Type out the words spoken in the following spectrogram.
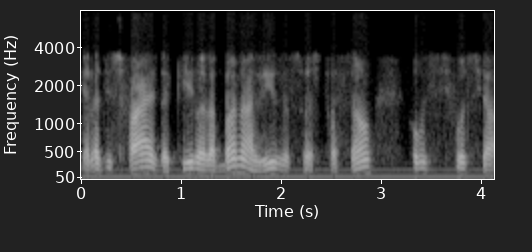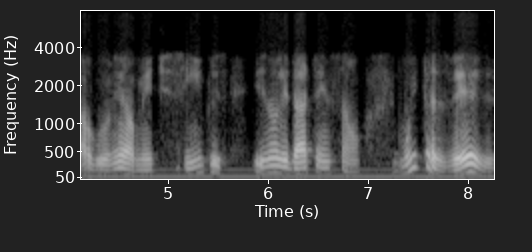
ela desfaz daquilo, ela banaliza a sua situação como se fosse algo realmente simples e não lhe dá atenção. Muitas vezes,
